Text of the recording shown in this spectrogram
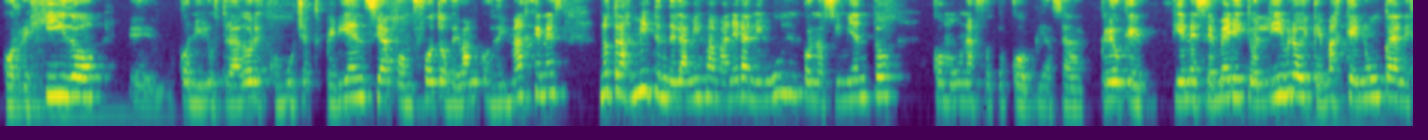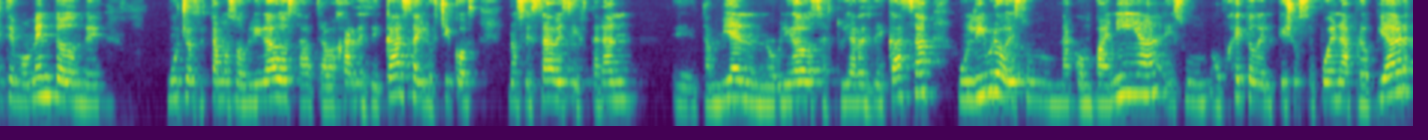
corregido, eh, con ilustradores con mucha experiencia, con fotos de bancos de imágenes, no transmiten de la misma manera ningún conocimiento como una fotocopia. O sea, creo que tiene ese mérito el libro y que más que nunca en este momento donde muchos estamos obligados a trabajar desde casa y los chicos no se sabe si estarán eh, también obligados a estudiar desde casa. Un libro es una compañía, es un objeto del que ellos se pueden apropiar,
